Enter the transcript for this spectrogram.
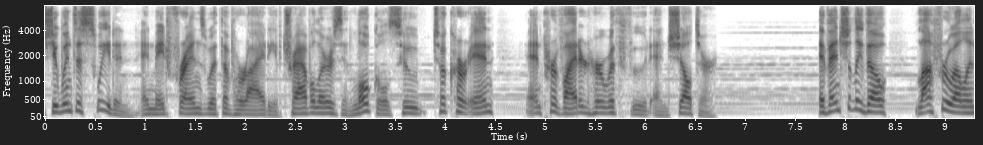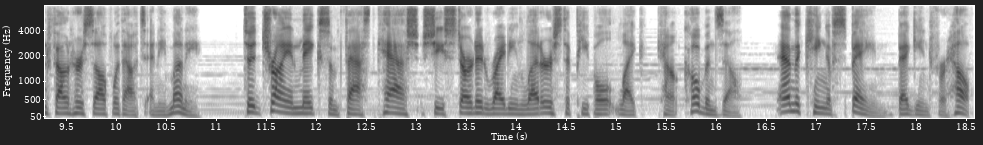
She went to Sweden and made friends with a variety of travelers and locals who took her in and provided her with food and shelter. Eventually, though, Lafruellen found herself without any money. To try and make some fast cash, she started writing letters to people like Count Cobenzl and the King of Spain, begging for help,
